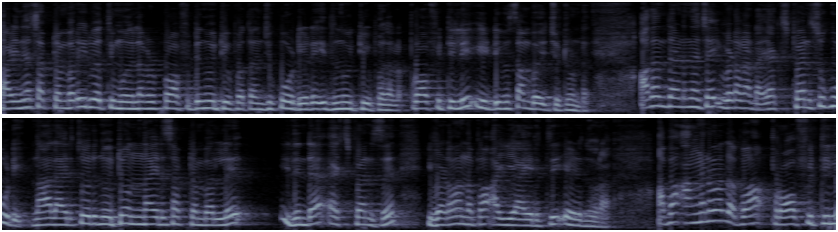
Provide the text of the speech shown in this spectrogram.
കഴിഞ്ഞ സെപ്റ്റംബർ ഇരുപത്തി മൂന്നിൽ നമ്മൾ പ്രോഫിറ്റ് നൂറ്റി മുപ്പത്തഞ്ച് കോടിയുടെ ഇത് നൂറ്റി മുപ്പതാണ് പ്രോഫിറ്റിൽ ഇടിവ് സംഭവിച്ചിട്ടുണ്ട്. അതെന്താണെന്ന് വെച്ചാൽ ഇവിടെ കണ്ട എക്സ്പെൻസ് കൂടി. നാലായിരത്തി ഒരുന്നൂറ്റി ഒന്നായിരം സെപ്റ്റംബറിൽ ഇതിന്റെ എക്സ്പെൻസ് ഇവിടെ വന്നപ്പോൾ അയ്യായിരത്തി എഴുന്നൂറാണ് അപ്പോൾ അങ്ങനെ വന്നപ്പോൾ പ്രോഫിറ്റിൽ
